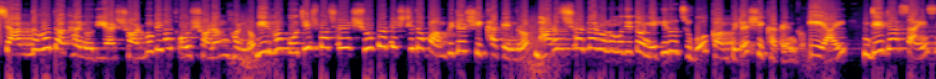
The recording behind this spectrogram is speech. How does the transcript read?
চাকদহ তথা নদিয়ার সর্ববৃহৎ ও স্বনামধন্য দীর্ঘ পঁচিশ বছরের সুপ্রতিষ্ঠিত কম্পিউটার শিক্ষা কেন্দ্র ভারত সরকার অনুমোদিত নেহেরু যুব কম্পিউটার শিক্ষা কেন্দ্র। AI data science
